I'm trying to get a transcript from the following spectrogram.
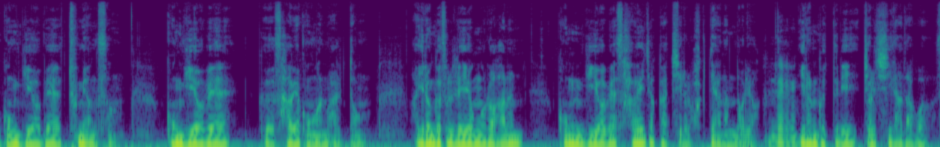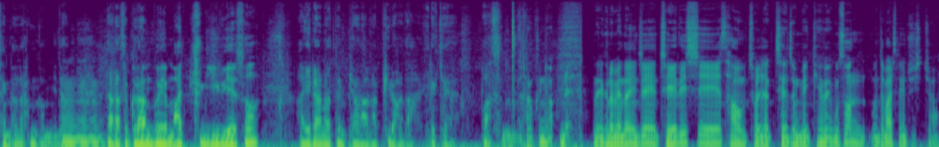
공기업의 투명성, 공기업의 그 사회 공헌 활동 이런 것을 내용으로 하는 공기업의 사회적 가치를 확대하는 노력 네. 이런 것들이 절실하다고 생각을 한 겁니다. 음. 따라서 그러한 거에 맞추기 위해서 아, 이러한 어떤 변화가 필요하다 이렇게 봤습니다. 그렇군요. 네. 네 그러면은 이제 JDC 사업 전략 재정비 계획 우선 먼저 말씀해 주시죠.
